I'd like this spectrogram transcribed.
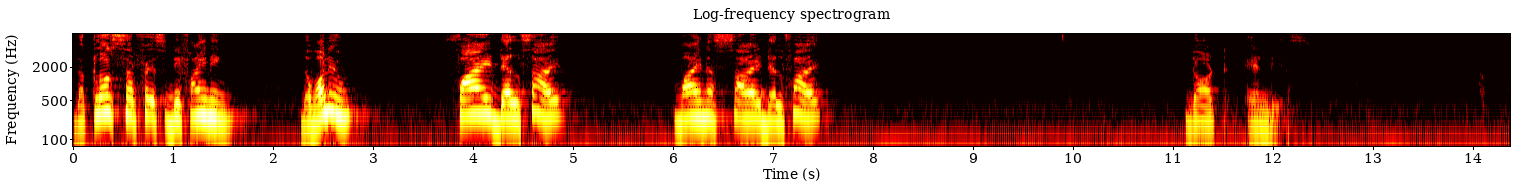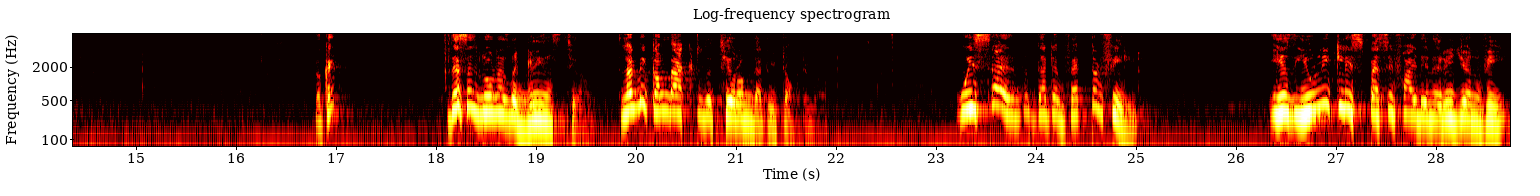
the closed surface defining the volume phi del psi minus psi del phi dot n d s. Okay. This is known as the Green's theorem. Let me come back to the theorem that we talked about. We said that a vector field is uniquely specified in a region V,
